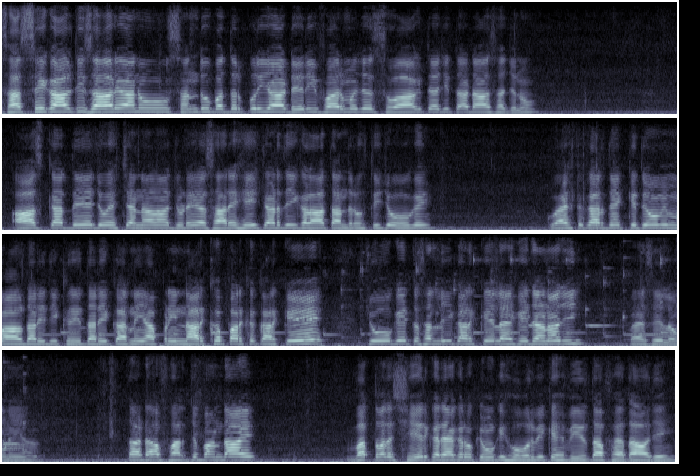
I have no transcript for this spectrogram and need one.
ਸਤਿ ਸ੍ਰੀ ਅਕਾਲ ਜੀ ਸਾਰਿਆਂ ਨੂੰ। ਸੰਧੂ ਬੱਦਰਪੁਰੀਆ ਡੇਰੀ ਫਾਰਮ 'ਚ ਸਵਾਗਤ ਹੈ ਜੀ ਤੁਹਾਡਾ ਸੱਜਣੋ। ਆਸ ਕਰਦੇ ਹਾਂ ਜੋ ਇਸ ਚੈਨਲ ਨਾਲ ਜੁੜੇ ਆ, ਸਾਰੇ ਹੀ ਚੜ੍ਹਦੀ ਕਲਾ, ਤੰਦਰੁਸਤੀ 'ਚ ਹੋਵੋਗੇ। ਕੁਐਸਟ ਕਰਦੇ ਹਾਂ ਕਿਤੇੋਂ ਵੀ ਮਾਲਦਾਰੀ ਦੀ ਖਰੀਦਦਾਰੀ ਕਰਨੀ, ਆਪਣੀ ਨਰਖ ਪਰਖ ਕਰਕੇ ਚੋ ਕੇ ਤਸੱਲੀ ਕਰਕੇ ਲੈ ਕੇ ਜਾਣਾ ਜੀ, ਪੈਸੇ ਲਾਉਣੇ ਆ। ਤੁਹਾਡਾ ਫਰਜ਼ ਬਣਦਾ ਏ। ਵੱਧ ਤੋਂ ਵੱਧ ਸ਼ੇਅਰ ਕਰਿਆ ਕਰੋ, ਕਿਉਂਕਿ ਹੋਰ ਵੀ ਕਿਸੇ ਵੀਰ ਦਾ ਫਾਇਦਾ ਹੋ ਜਾਏ।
